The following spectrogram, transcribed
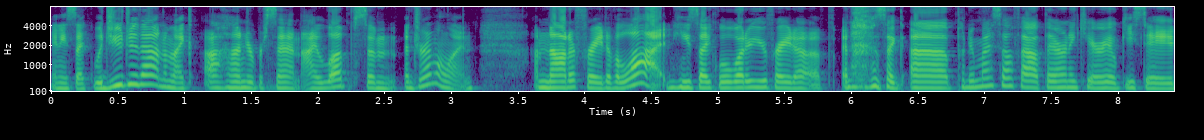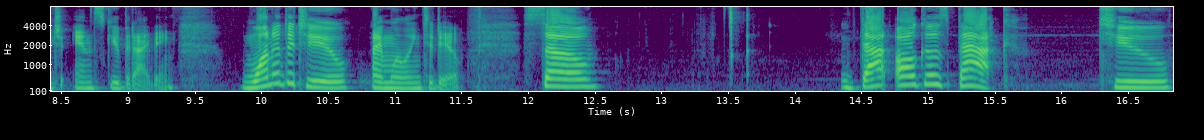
and he's like, Would you do that? And I'm like, 100%. I love some adrenaline. I'm not afraid of a lot. And he's like, Well, what are you afraid of? And I was like, uh, Putting myself out there on a karaoke stage and scuba diving. One of the two I'm willing to do. So that all goes back to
